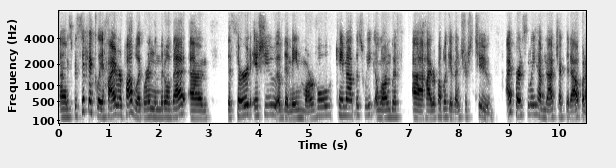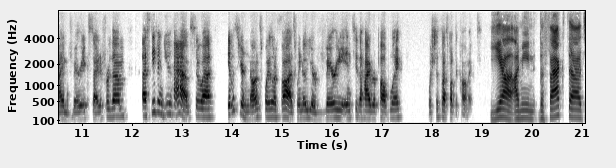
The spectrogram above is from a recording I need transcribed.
Um, specifically, High Republic. We're in the middle of that. Um, the third issue of the main Marvel came out this week, along with uh, High Republic Adventures 2. I personally have not checked it out, but I'm very excited for them. Uh, Stephen, you have. So uh, give us your non spoiler thoughts. We know you're very into the High Republic. What's your thoughts about the comics? Yeah, I mean, the fact that,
